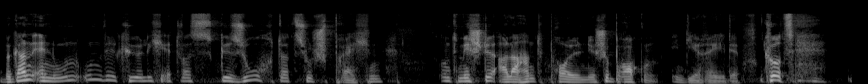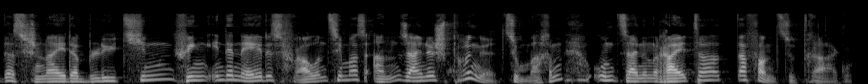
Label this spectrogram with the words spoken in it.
begann er nun unwillkürlich etwas gesuchter zu sprechen und mischte allerhand polnische Brocken in die Rede. Kurz, das Schneiderblütchen fing in der Nähe des Frauenzimmers an, seine Sprünge zu machen und seinen Reiter davonzutragen.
